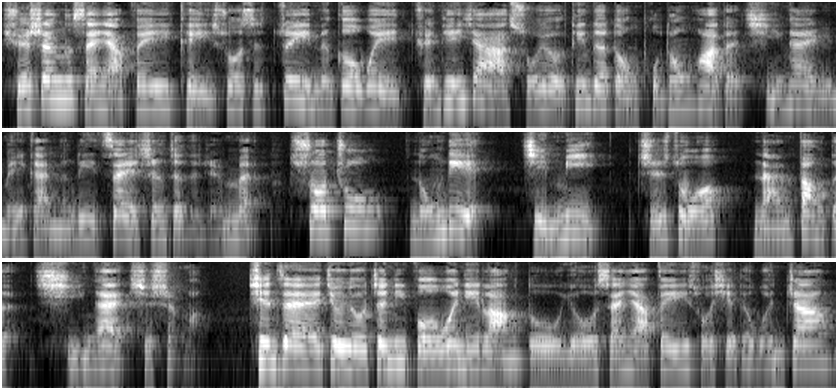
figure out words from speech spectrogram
学生闪亚飞可以说是最能够为全天下所有听得懂普通话的情爱与美感能力再生者的人们说出浓烈紧密。执着难放的情爱是什么？现在就由珍妮佛为你朗读由闪亚飞所写的文章《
